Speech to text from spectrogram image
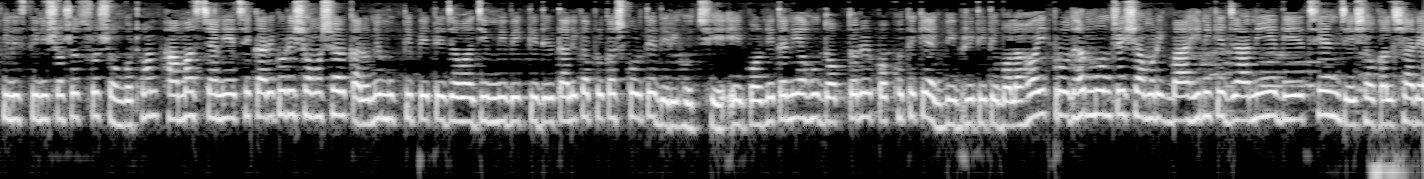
ফিলিস্তিনি সশস্ত্র সংগঠন হামাস জানিয়েছে, কারিগরি সমস্যার কারণে মুক্তি পেতে যাওয়া জিম্মি ব্যক্তিদের তালিকা প্রকাশ করতে দেরি হচ্ছে। এরপর নেতানিয়াহু দপ্তরের পক্ষ থেকে এক বিবৃতিতে বলা হয়, প্রধানমন্ত্রী সামরিক বাহিনীকে জানিয়ে দিয়েছেন যে সকাল সাড়ে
